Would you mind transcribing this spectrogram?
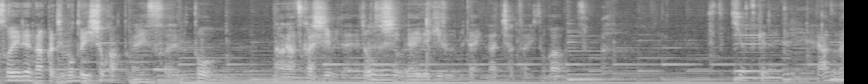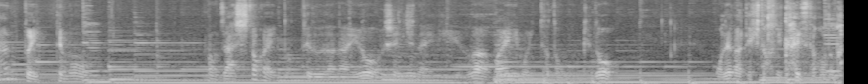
それでなんか地元一緒感とか演出されるとなんか懐かしいみたいなちょっと信頼できるみたいになっちゃったりとか、うん、そっか。ちょっと気をつけないとね。あと何と言っても雑誌とかに載ってる占いを信じない理由は前にも言ったと思うけど俺が適当に書いてたことか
